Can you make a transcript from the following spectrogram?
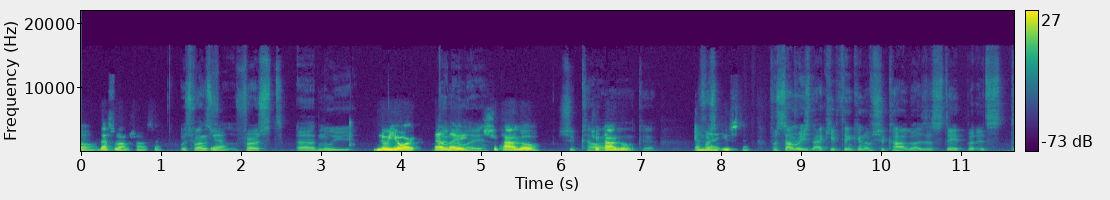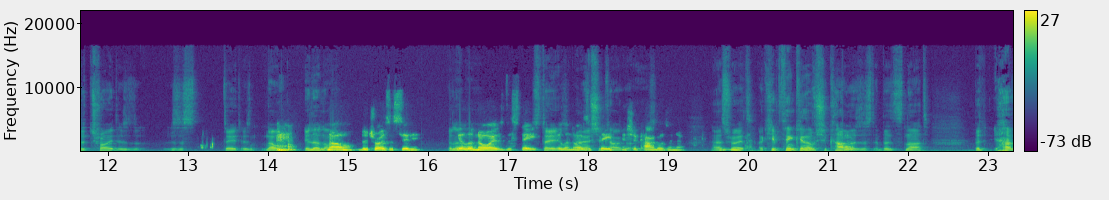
So that's what I'm trying to say. Which one's Yeah. first? Uh, New New York, L.A., LA. Chicago, Chicago. Chicago. Okay. and First- then Houston. For some reason, I keep thinking of Chicago as a state, but it's Detroit is is a state, isn't? No, Illinois. No, Detroit's a city. Illinois is the state. State, Illinois is the state, Chicago and is- Chicago's in there. That's Mhm. right. I keep thinking of Chicago as a state, but it's not. But you have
